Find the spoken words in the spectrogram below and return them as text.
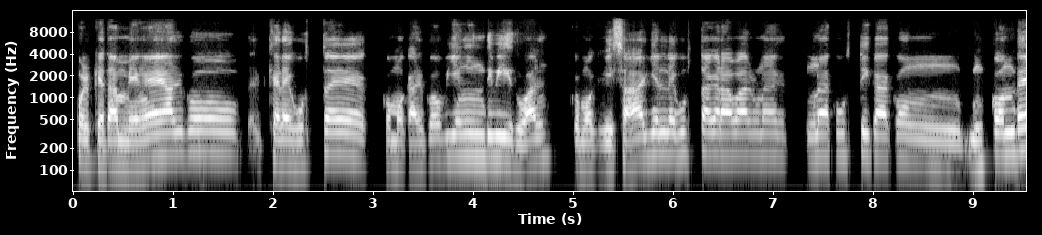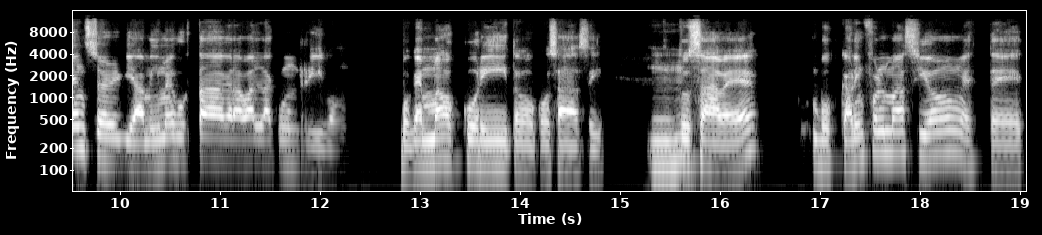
porque también es algo que le guste como que algo bien individual, como que quizás a alguien le gusta grabar una, una acústica con un condenser y a mí me gusta grabarla con un ribbon, porque es más oscurito, cosas así. Tú sabes, buscar información, este,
